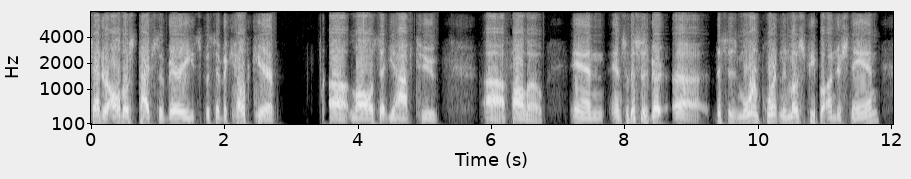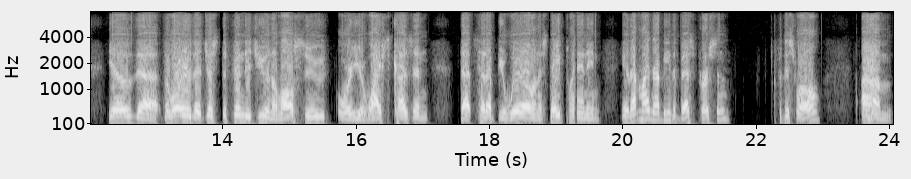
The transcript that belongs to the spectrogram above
cetera, all those types of very specific healthcare uh, laws that you have to uh, follow. And and so this is very uh, this is more important than most people understand you know, the, the lawyer that just defended you in a lawsuit or your wife's cousin that set up your will and estate planning, you know, that might not be the best person for this role. Um,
